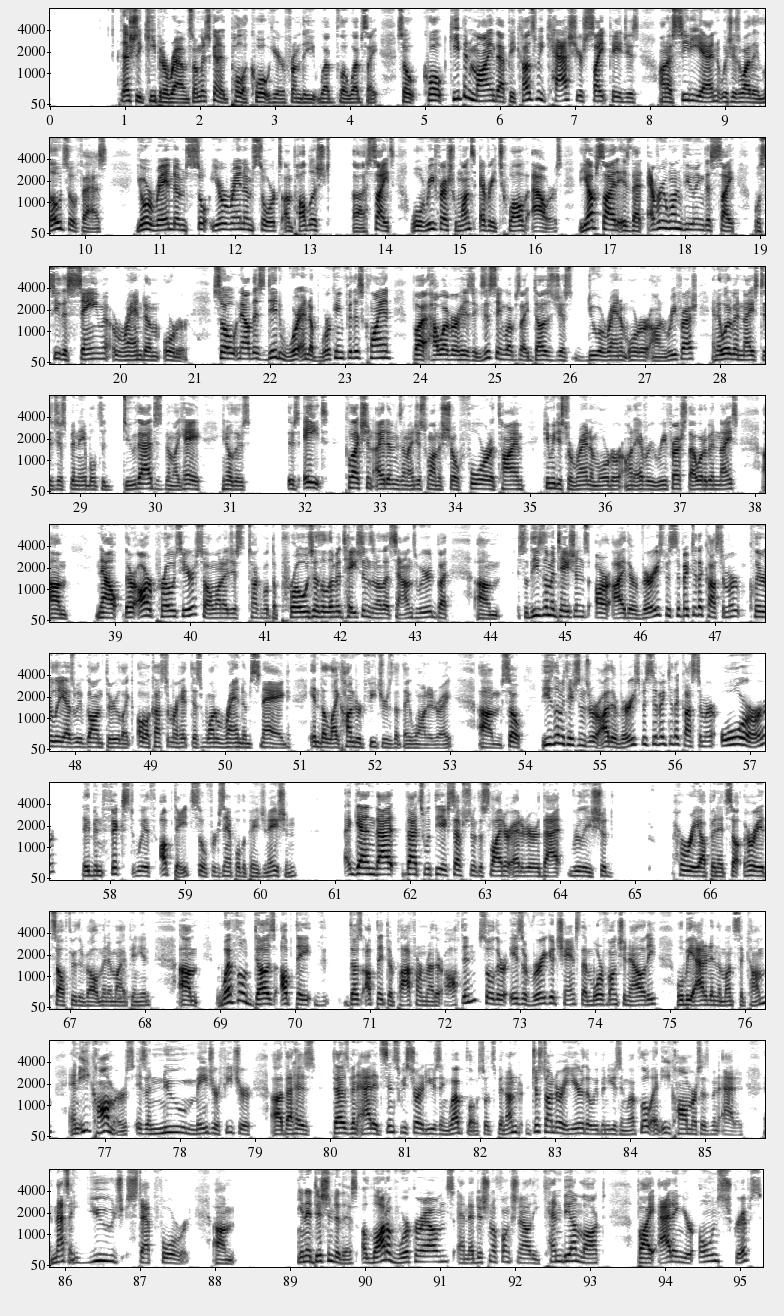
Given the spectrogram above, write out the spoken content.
actually keep it around. So I'm just going to pull a quote here from the Webflow website. So, quote, keep in mind that because we cache your site pages on a CDN, which is why they load so fast, your random so- your random sorts on published uh, sites will refresh once every 12 hours. The upside is that everyone viewing the site will see the same random order. So now this did wor- end up working for this client, but however, his existing website does just do a random order on refresh, and it would have been nice to just been able to do that. Just been like, hey, you know, there's there's eight collection items, and I just want to show four at a time. Give me just a random order on every refresh. That would have been nice. Um, now there are pros here, so I want to just talk about the pros of the limitations. I know that sounds weird, but um, so these limitations are either very specific to the customer, clearly as we've gone through, like, oh, a customer hit this one random snag in the like hundred features that they wanted, right? Um, so these limitations are either very specific to the customer or they've been fixed with updates. So for example, the pagination. Again, that that's with the exception of the slider editor that really should hurry up in itself hurry itself through the development in my opinion um, webflow does update does update their platform rather often so there is a very good chance that more functionality will be added in the months to come. And e-commerce is a new major feature uh, that has that has been added since we started using webflow. So it's been under just under a year that we've been using webflow and e-commerce has been added. And that's a huge step forward. Um, in addition to this, a lot of workarounds and additional functionality can be unlocked by adding your own scripts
